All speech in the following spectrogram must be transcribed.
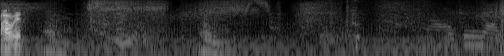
Ravin. Now be nice.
